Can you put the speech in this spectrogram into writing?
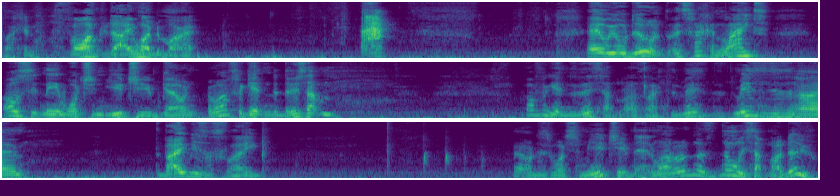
fucking five today, one tomorrow. Ah! How are we all doing? It's fucking late. I was sitting there watching YouTube going, am I forgetting to do something? I'm forgetting to do something. I was like, the, the missus isn't home. The baby's asleep. I'll just watch some YouTube then. Well, that's normally something I do.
